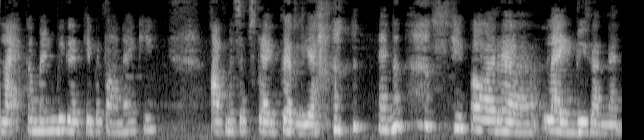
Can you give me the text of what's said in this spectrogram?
लाइक कमेंट भी करके बताना है कि आपने सब्सक्राइब कर लिया, है ना? और लाइक भी करना है।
